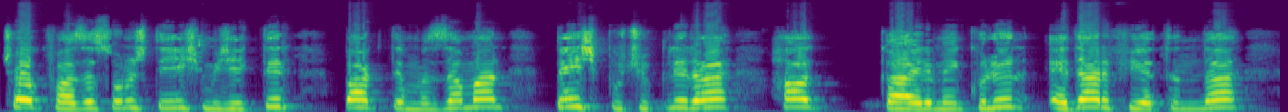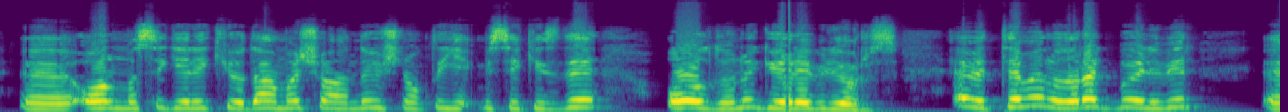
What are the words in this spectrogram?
çok fazla sonuç değişmeyecektir. Baktığımız zaman 5.5 lira halk gayrimenkulün eder fiyatında e, olması gerekiyordu ama şu anda 3.78'de olduğunu görebiliyoruz. Evet temel olarak böyle bir e,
